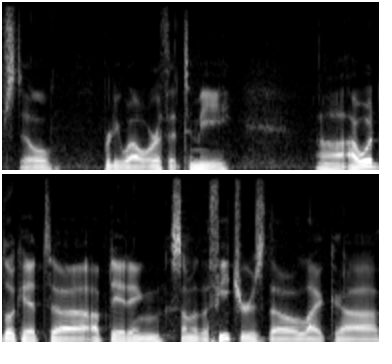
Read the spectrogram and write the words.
still pretty well worth it to me. Uh, I would look at uh, updating some of the features though, like uh,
